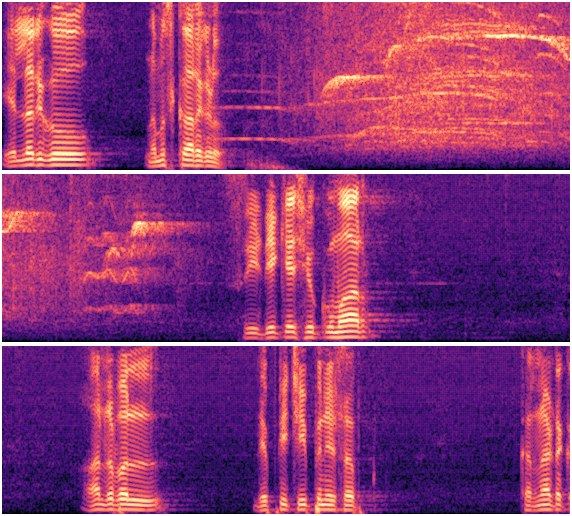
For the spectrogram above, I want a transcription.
ಎಲ್ಲರಿಗೂ ನಮಸ್ಕಾರಗಳು. Shri D K Shivakumar, honourable deputy chief minister of Karnataka,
